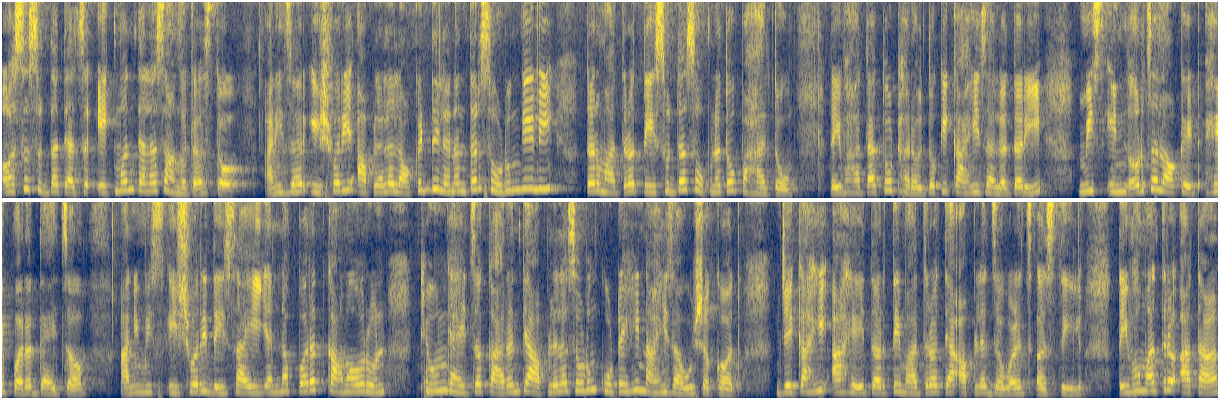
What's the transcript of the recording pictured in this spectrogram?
असंसुद्धा त्याचं एकमन त्याला सांगत असतं. आणि जर ईश्वरी आपल्याला लॉकेट दिल्यानंतर सोडून गेली तर मात्र ते सुद्धा स्वप्न तो पाहतो. तेव्हा आता तो ठरवतो की काही झालं तरी मिस इंदोरचं लॉकेट हे परत द्यायचं. आणि मिस ईश्वरी देसाई यांना परत कामावरून ठेवून घ्यायचं कारण त्या आपल्याला सोडून कुठेही नाही जाऊ शकत. जे काही आहे तर ते मात्र त्या आपल्या जवळच असतील. तेव्हा मात्र आता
